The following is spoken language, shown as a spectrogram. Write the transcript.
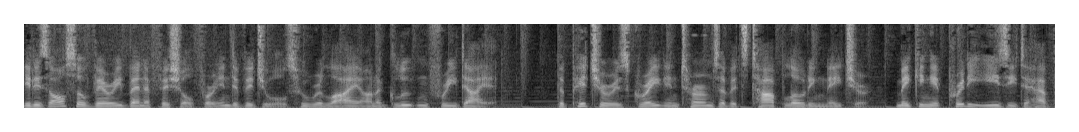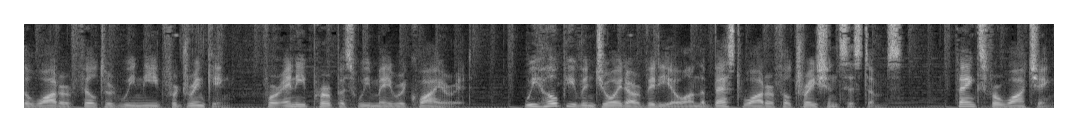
It is also very beneficial for individuals who rely on a gluten-free diet. The pitcher is great in terms of its top-loading nature, making it pretty easy to have the water filtered we need for drinking, for any purpose we may require it. We hope you've enjoyed our video on the best water filtration systems. Thanks for watching.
